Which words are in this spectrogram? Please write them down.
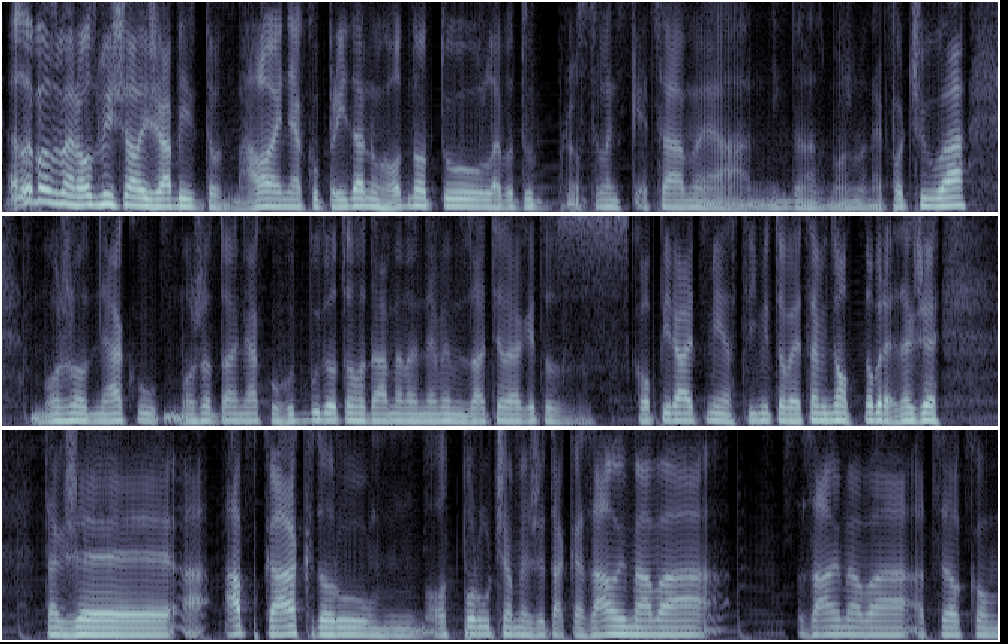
Lebo sme rozmýšľali, že aby to malo aj nejakú pridanú hodnotu, lebo tu proste len kecáme a nikto nás možno nepočúva. Možno, nejakú, možno to aj nejakú hudbu do toho dáme, len neviem zatiaľ, ak je to s copyrightmi a s týmito vecami. No, dobre, takže Takže apka, ktorú odporúčame, že taká zaujímavá, zaujímavá a celkom,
